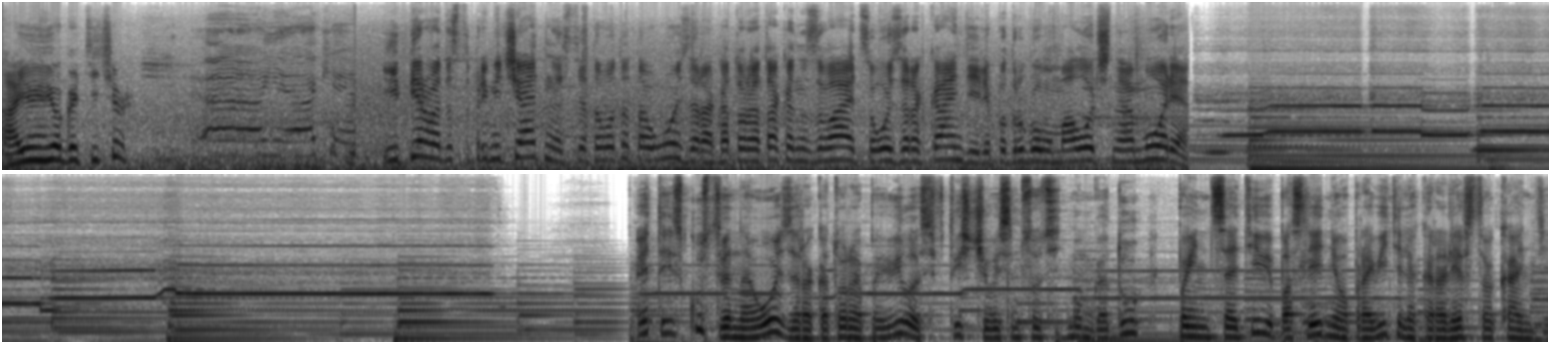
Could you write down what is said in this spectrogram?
Are you yoga teacher? Uh, yeah, I can. И первая достопримечательность это вот это озеро, которое так и называется озеро Канди или по-другому Молочное море. Это искусственное озеро, которое появилось в 1807 году по инициативе последнего правителя королевства Канди.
